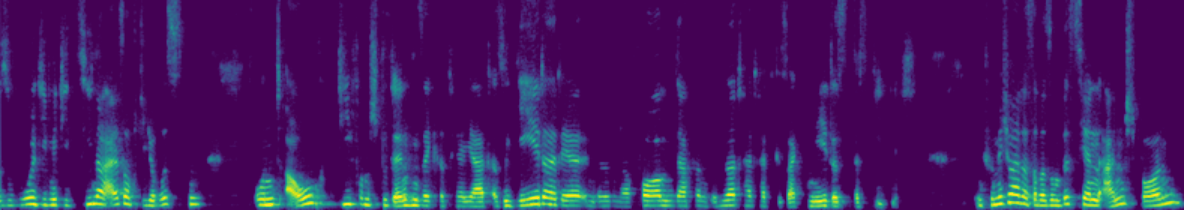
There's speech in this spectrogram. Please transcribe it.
sowohl die Mediziner als auch die Juristen und auch die vom Studentensekretariat. Also jeder, der in irgendeiner Form davon gehört hat, hat gesagt, nee, das, das geht nicht. Und für mich war das aber so ein bisschen Ansporn.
